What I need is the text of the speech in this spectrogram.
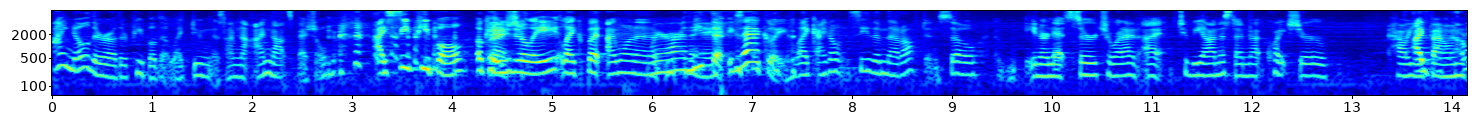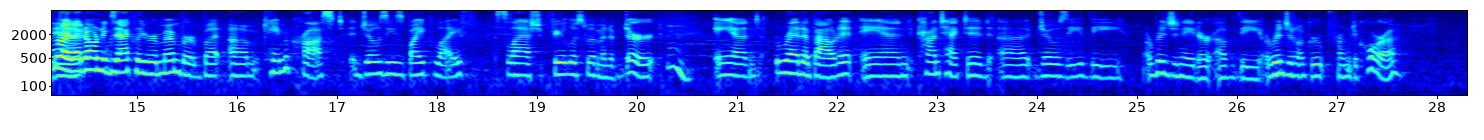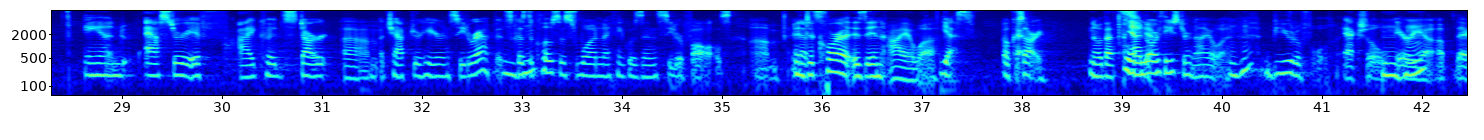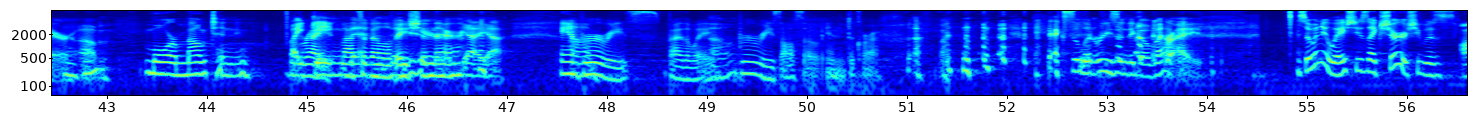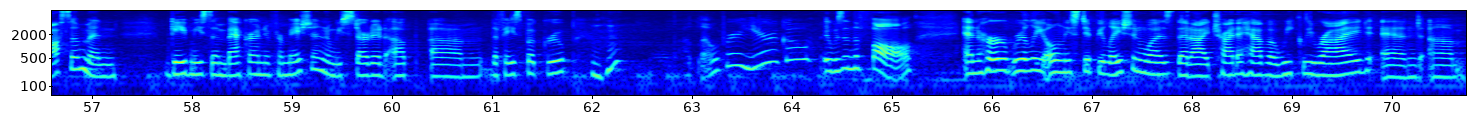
I know there are other people that like doing this. I'm not. I'm not special. I see people occasionally, like, but I want to Where are meet they? them exactly. like, I don't see them that often. So, internet search or what? I, I to be honest, I'm not quite sure How you I, found right. it. I don't exactly remember, but um, came across Josie's Bike Life slash Fearless Women of Dirt, Hmm. And read about it and contacted uh, Josie, the originator of the original group from Decorah, and asked her if I could start um, a chapter here in Cedar Rapids because the closest one I think was in Cedar Falls. Um, Mm-hmm. And that's- Decorah is in Iowa. Yes. Okay. Sorry. No, that's Yeah, northeastern Iowa. Beautiful actual area up there. Um, more mountain biking. Right, lots of than- than elevation here. there. Yeah, yeah. And breweries, by the way. oh. Breweries also in Decorah. Excellent reason to go back. Right. So anyway, she's like, sure. She was awesome and gave me some background information, and we started up um, the Facebook group over a year ago. It was in the fall, and her really only stipulation was that I try to have a weekly ride, and um,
